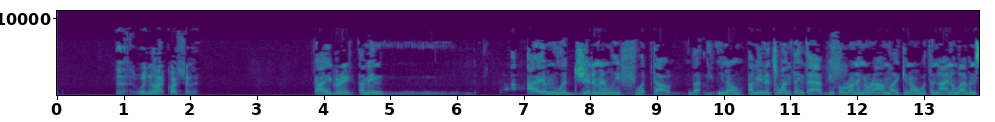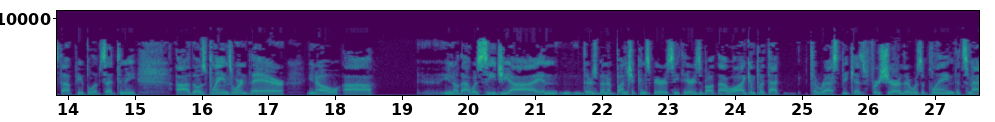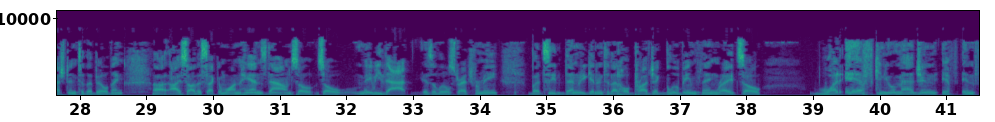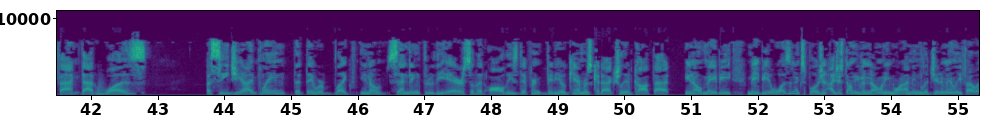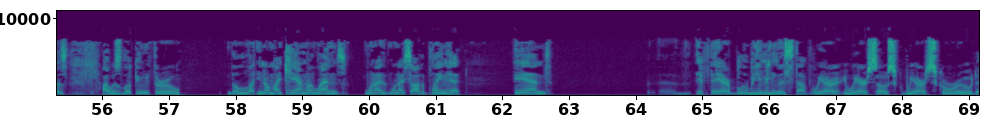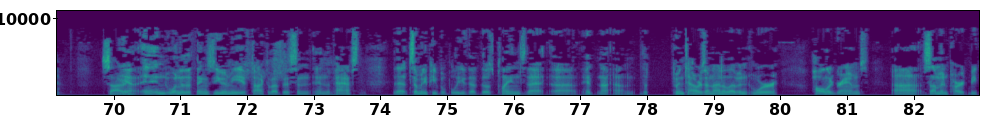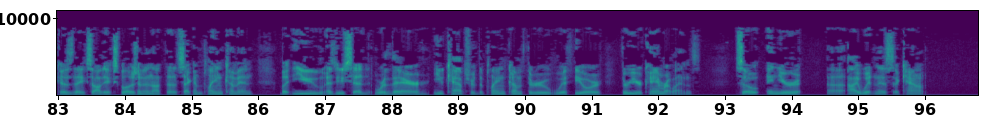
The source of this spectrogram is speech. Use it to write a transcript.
uh, would not question it. I agree. I mean, I am legitimately flipped out that, you know, I mean, it's one thing to have people running around like, you know, with the 9-11 stuff, people have said to me, uh, those planes weren't there, you know, uh, you know, that was CGI and there's been a bunch of conspiracy theories about that. Well, I can put that to rest because for sure there was a plane that smashed into the building. Uh, I saw the second one hands down. So, so maybe that is a little stretch for me. But see, then we get into that whole Project Bluebeam thing, right? So what if, can you imagine if in fact that was a CGI plane that they were like, you know, sending through the air so that all these different video cameras could actually have caught that. You know, maybe, maybe it was an explosion. I just don't even know anymore. I mean, legitimately, fellas, I was looking through the, you know, my camera lens when I, when I saw the plane hit. And uh, if they are blue beaming this stuff, we are, we are so, we are screwed. Sorry. Yeah, and one of the things you and me have talked about this in in the past that so many people believe that those planes that uh, hit not, um, the twin towers on 9/11 were holograms. Uh, some in part because they saw the explosion and not the second plane come in. But you, as you said, were there. You captured the plane come through with your through your camera lens. So in your uh, eyewitness account,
